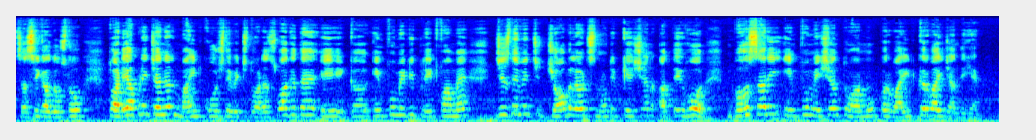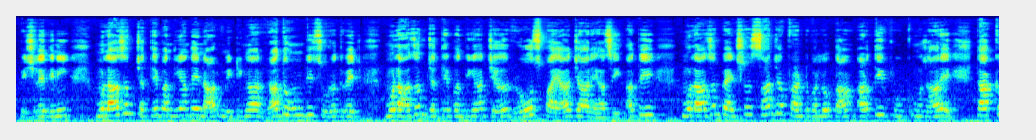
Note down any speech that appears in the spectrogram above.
ਸਤਿ ਸ਼੍ਰੀ ਅਕਾਲ ਦੋਸਤੋ, ਤੁਹਾਡੇ ਆਪਣੇ ਚੈਨਲ ਮਾਈਂਡ ਕੋਚ ਦੇ ਵਿੱਚ ਤੁਹਾਡਾ ਸਵਾਗਤ ਹੈ। ਇਹ ਇੱਕ ਇਨਫੋਰਮੇਟਿਵ ਪਲੇਟਫਾਰਮ ਹੈ, ਜਿਸ ਦੇ ਵਿੱਚ ਜੌਬ ਅਲਰਟਸ ਨੋਟੀਫਿਕੇਸ਼ਨ ਅਤੇ ਹੋਰ ਬਹੁਤ ਸਾਰੀ ਇਨਫੋਰਮੇਸ਼ਨ ਤੁਹਾਨੂੰ ਪ੍ਰੋਵਾਈਡ ਕਰਵਾਈ ਜਾਂਦੀ ਹੈ। ਪਿਛਲੇ ਦਿਨੀ ਮੁਲਾਜ਼ਮ ਜਥੇਬੰਦੀਆਂ ਦੇ ਨਾਲ ਮੀਟਿੰਗਾਂ ਰੱਦ ਹੋਣ ਦੀ ਸੂਰਤ ਵਿੱਚ ਮੁਲਾਜ਼ਮ ਜਥੇਬੰਦੀਆਂ 'ਚ ਰੋਸ ਪਾਇਆ ਜਾ ਰਿਹਾ ਸੀ ਅਤੇ ਮੁਲਾਜ਼ਮ ਪੈਨਸ਼ਨ ਸਾਂਝਾ ਫਰੰਟ ਵੱਲੋਂ ਤਾਂ ਅਰਥੀ ਫੂਕ ਮੁਜ਼ਾਹਰੇ ਤੱਕ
